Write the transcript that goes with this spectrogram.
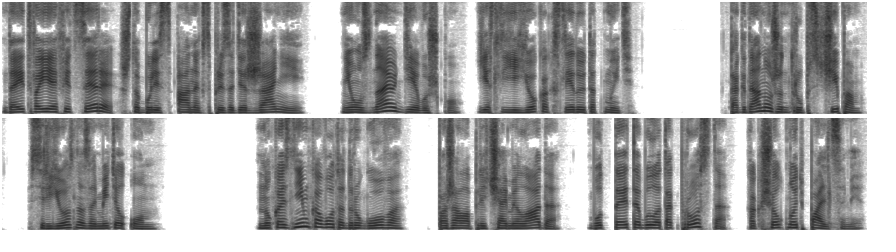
Да и твои офицеры, что были с Анекс при задержании, не узнают девушку, если ее как следует отмыть. Тогда нужен труп с чипом, серьезно заметил он. Ну казним кого-то другого, пожала плечами Лада, будто это было так просто, как щелкнуть пальцами.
